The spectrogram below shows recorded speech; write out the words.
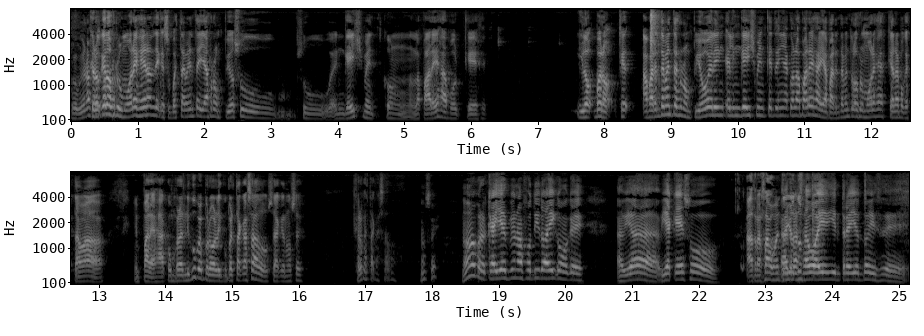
vi una creo que los rumores eran de que supuestamente ella rompió su, su engagement con la pareja porque... Y lo, bueno, que aparentemente rompió el, el engagement que tenía con la pareja y aparentemente los rumores es que era porque estaba en pareja con Bradley Cooper, pero Bradley Cooper está casado, o sea que no sé. Creo que está casado. No sé. No, pero es que ayer vi una fotito ahí como que había, había queso Atrasado entre ellos dos. atrasado ahí entre ellos dos. Y se-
